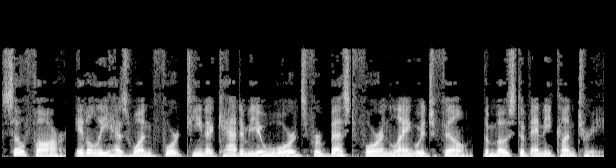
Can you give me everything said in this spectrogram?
So far, Italy has won 14 Academy Awards for Best Foreign Language Film, the most of any country,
